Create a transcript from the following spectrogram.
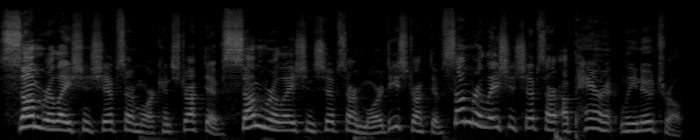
Some relationships are more constructive, some relationships are more destructive, some relationships are apparently neutral.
